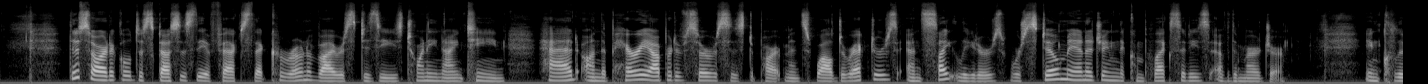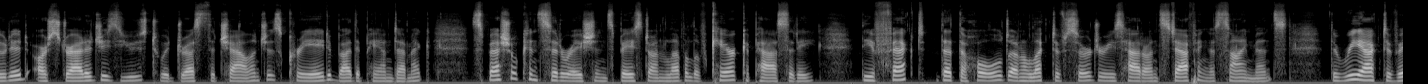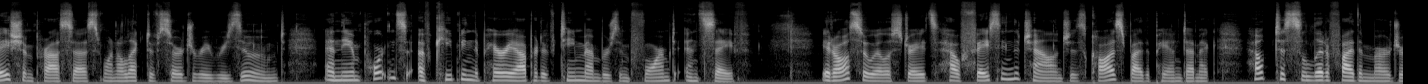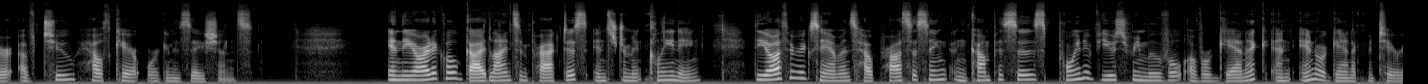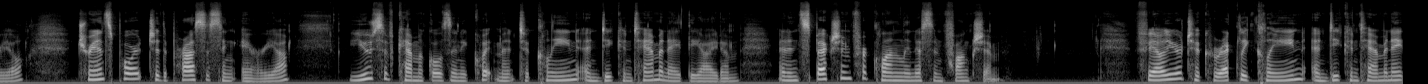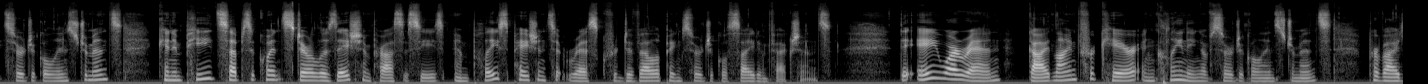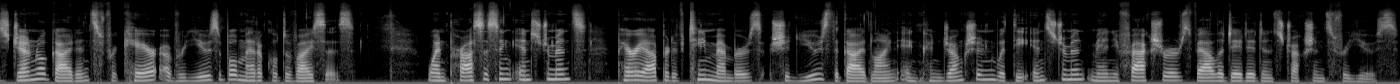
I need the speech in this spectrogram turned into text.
This article discusses the effects that coronavirus disease 2019 had on the perioperative services departments while directors and site leaders were still managing the complexities of the merger. Included are strategies used to address the challenges created by the pandemic, special considerations based on level of care capacity, the effect that the hold on elective surgeries had on staffing assignments, the reactivation process when elective surgery resumed, and the importance of keeping the perioperative team members informed and safe. It also illustrates how facing the challenges caused by the pandemic helped to solidify the merger of two healthcare organizations. In the article Guidelines and Practice Instrument Cleaning, the author examines how processing encompasses point of use removal of organic and inorganic material, transport to the processing area, use of chemicals and equipment to clean and decontaminate the item, and inspection for cleanliness and function. Failure to correctly clean and decontaminate surgical instruments can impede subsequent sterilization processes and place patients at risk for developing surgical site infections. The AORN Guideline for Care and Cleaning of Surgical Instruments provides general guidance for care of reusable medical devices. When processing instruments, perioperative team members should use the guideline in conjunction with the instrument manufacturer's validated instructions for use.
